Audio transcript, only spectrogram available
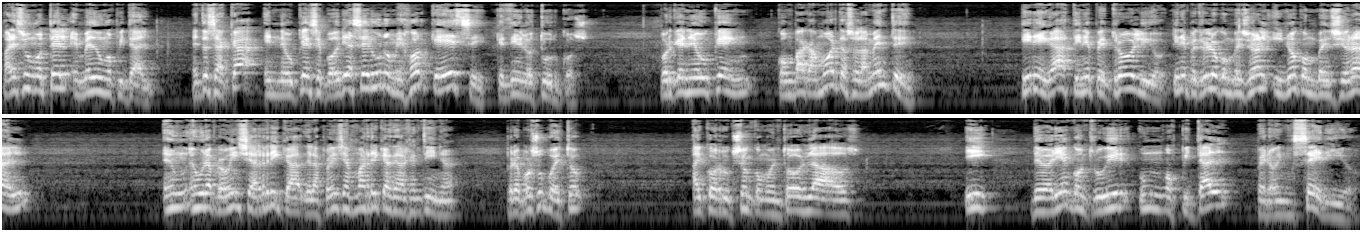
Parece un hotel en vez de un hospital. Entonces acá en Neuquén se podría hacer uno mejor que ese que tienen los turcos. Porque Neuquén con vaca muerta solamente. Tiene gas, tiene petróleo, tiene petróleo convencional y no convencional. Es, una provincia rica, de las provincias más ricas de Argentina, pero por supuesto hay corrupción como en todos lados, y deberían construir un hospital, pero en serio,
